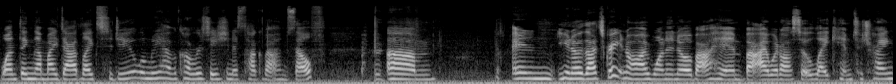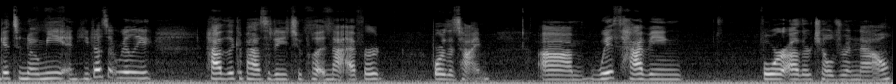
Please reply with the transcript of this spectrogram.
One thing that my dad likes to do when we have a conversation is talk about himself. Um, and you know that's great and all i want to know about him but i would also like him to try and get to know me and he doesn't really have the capacity to put in that effort or the time um, with having four other children now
